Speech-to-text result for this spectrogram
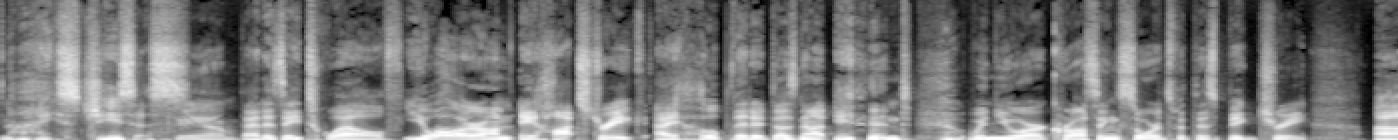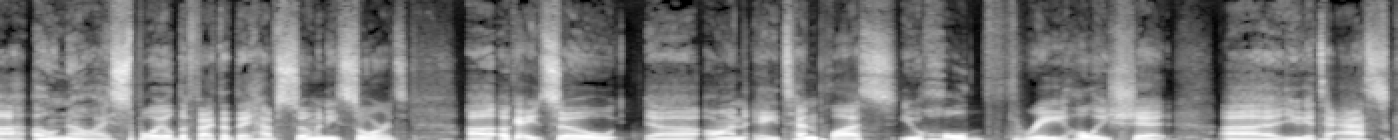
nice, Jesus. Damn. That is a 12. You all are on a hot streak. I hope that it does not end when you are crossing swords with this big tree. Uh, oh no, I spoiled the fact that they have so many swords. Uh, okay, so uh, on a 10 plus, you hold three. Holy shit. Uh, you get to ask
